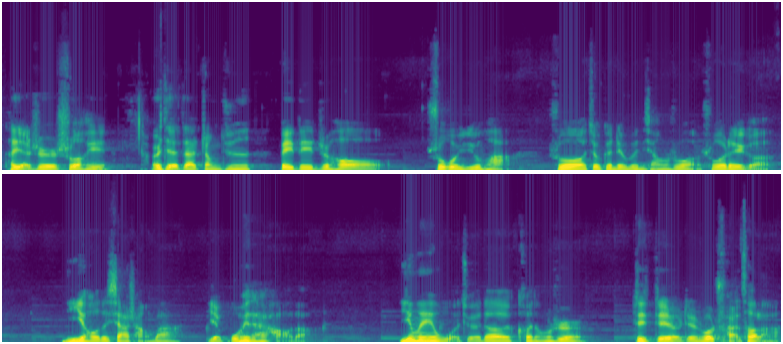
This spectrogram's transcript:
他也是涉黑，而且在张军被逮之后说过一句话，说就跟这文强说说这个你以后的下场吧也不会太好的，因为我觉得可能是这这这是我揣测了啊。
